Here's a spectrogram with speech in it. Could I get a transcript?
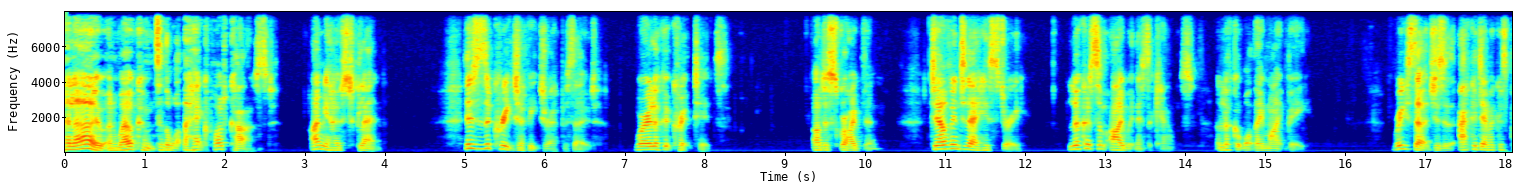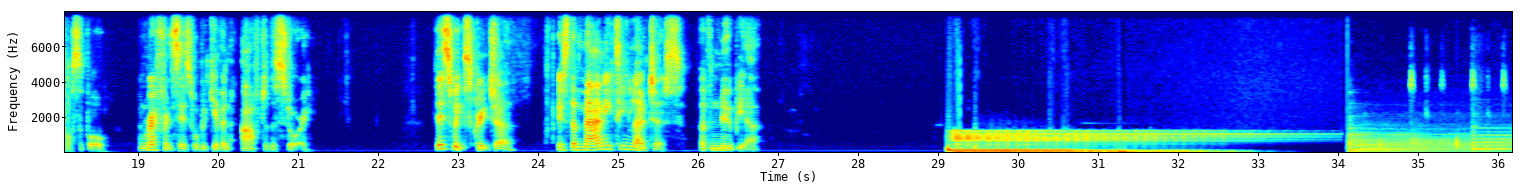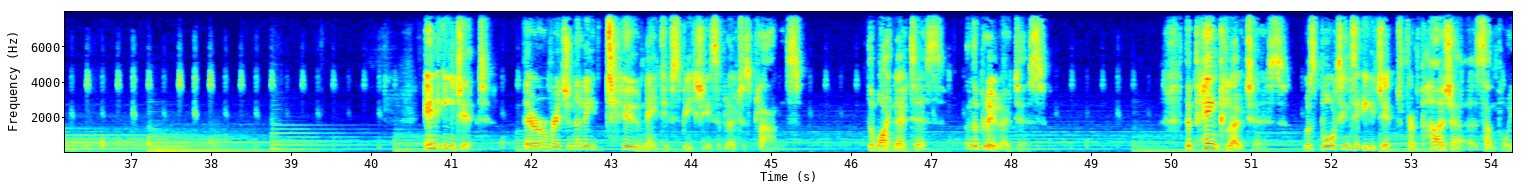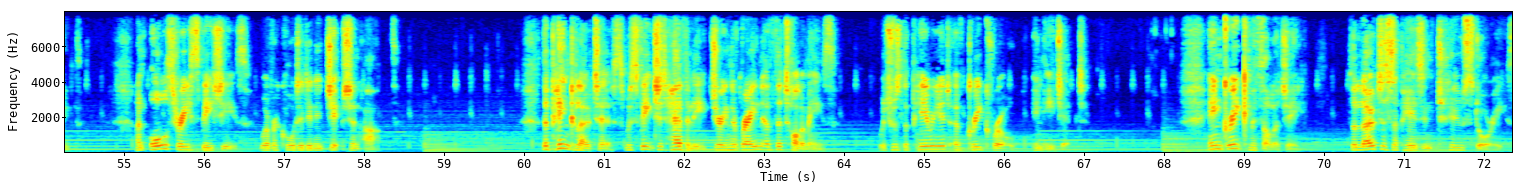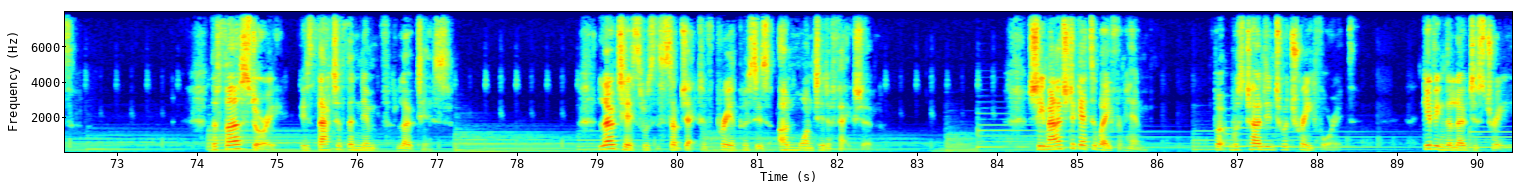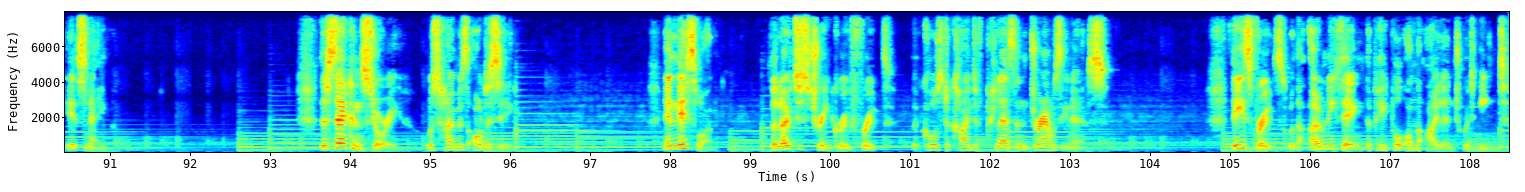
Hello, and welcome to the What the Heck podcast. I'm your host, Glen. This is a creature feature episode where I look at cryptids. I'll describe them, delve into their history, look at some eyewitness accounts, and look at what they might be. Research is as academic as possible, and references will be given after the story. This week's creature is the man eating lotus of Nubia. In Egypt, there were originally two native species of lotus plants the white lotus and the blue lotus. The pink lotus was brought into Egypt from Persia at some point, and all three species were recorded in Egyptian art. The pink lotus was featured heavily during the reign of the Ptolemies, which was the period of Greek rule in Egypt. In Greek mythology, the lotus appears in two stories. The first story is that of the nymph Lotis. Lotis was the subject of Priapus's unwanted affection. She managed to get away from him, but was turned into a tree for it, giving the lotus tree its name. The second story was Homer's Odyssey. In this one, the lotus tree grew fruit that caused a kind of pleasant drowsiness. These fruits were the only thing the people on the island would eat.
